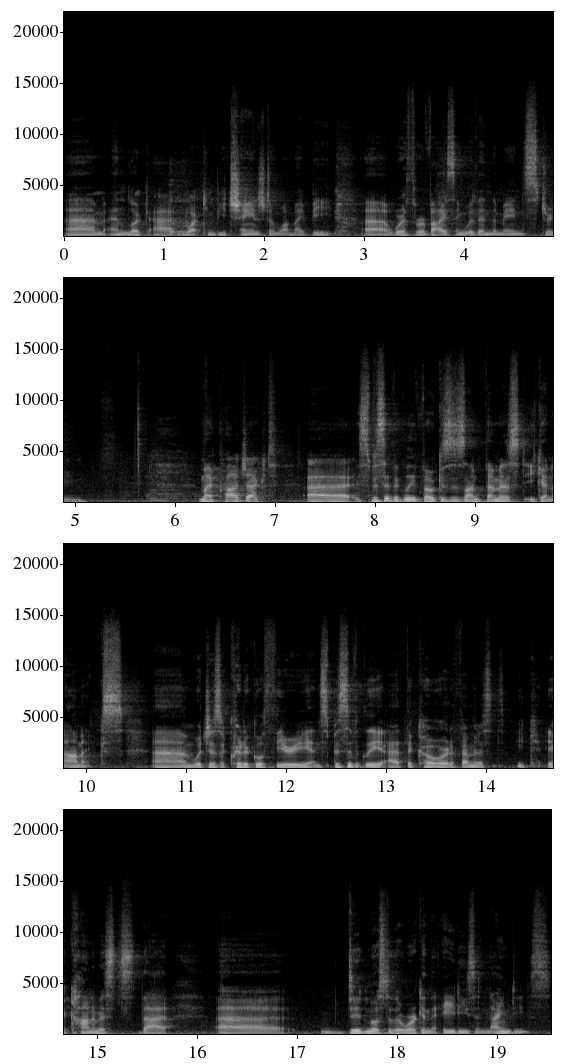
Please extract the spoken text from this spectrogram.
um, and look at what can be changed and what might be uh, worth revising within the mainstream. My project uh, specifically focuses on feminist economics, um, which is a critical theory, and specifically at the cohort of feminist ec- economists that uh, did most of their work in the 80s and 90s.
